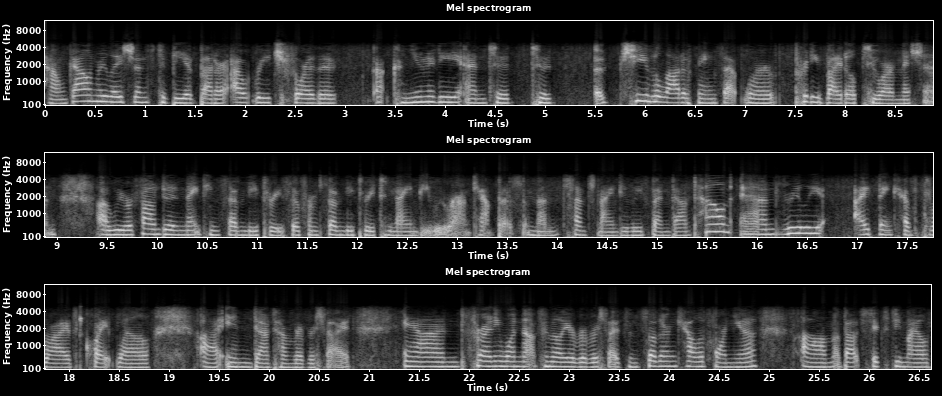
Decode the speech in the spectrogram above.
town gown relations, to be a better outreach for the uh, community, and to, to achieve a lot of things that were pretty vital to our mission. Uh, we were founded in 1973, so from 73 to 90 we were on campus, and then since 90 we've been downtown, and really I think have thrived quite well uh, in downtown Riverside. And for anyone not familiar, Riverside's in Southern California, um, about 60 miles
